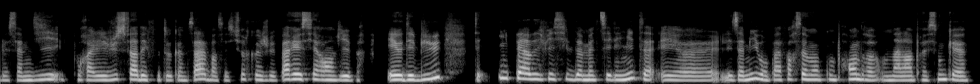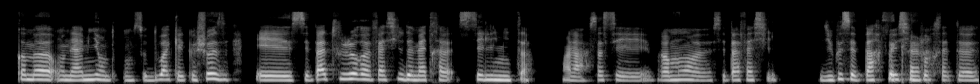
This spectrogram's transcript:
le samedi pour aller juste faire des photos comme ça, ben c'est sûr que je vais pas réussir à en vivre. Et au début, c'est hyper difficile de mettre ses limites et les amis vont pas forcément comprendre. On a l'impression que comme on est amis, on, se doit quelque chose et c'est pas toujours facile de mettre ses limites. Voilà, ça c'est vraiment c'est pas facile. Du coup, c'est parfait aussi pour cette euh,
